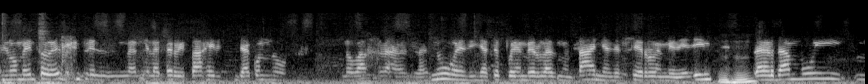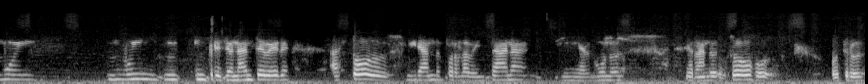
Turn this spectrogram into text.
el momento del, del, aterrizaje, ya cuando no bajan las, nubes y ya se pueden ver las montañas del cerro de Medellín. La verdad, muy, muy muy impresionante ver a todos mirando por la ventana y algunos cerrando los ojos, otros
